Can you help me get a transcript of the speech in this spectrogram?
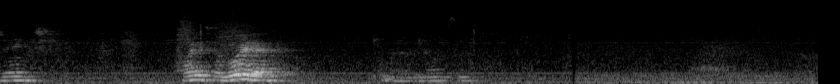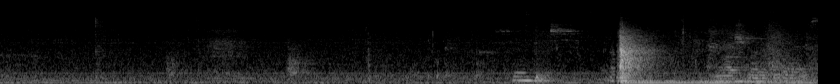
Gente, olha essa loira. Que maravilhosa. Eu acho maravilhosa.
